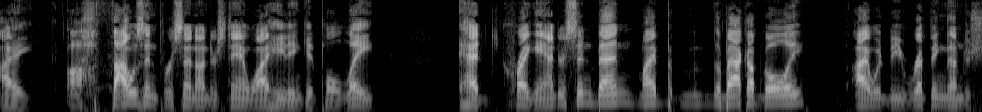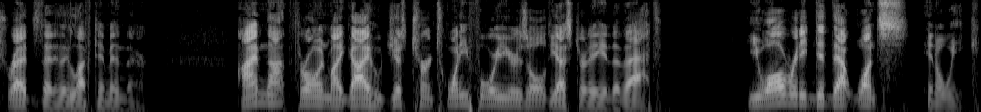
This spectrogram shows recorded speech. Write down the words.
I a thousand percent understand why he didn't get pulled late. Had Craig Anderson been my the backup goalie, I would be ripping them to shreds that they left him in there. I'm not throwing my guy who just turned 24 years old yesterday into that. You already did that once in a week.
